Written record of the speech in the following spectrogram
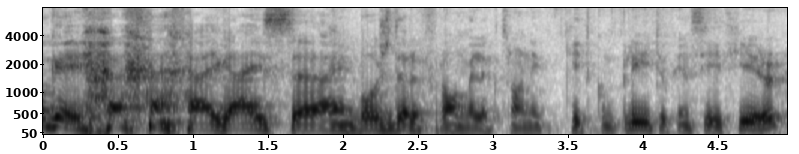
Okay, hi guys, uh, I am Božidar from Electronic Kit Complete. You can see it here.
